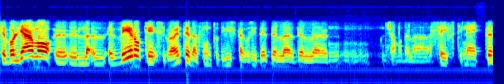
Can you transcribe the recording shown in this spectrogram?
se vogliamo eh, è vero che sicuramente dal punto di vista così, del, del, del diciamo, della safety net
